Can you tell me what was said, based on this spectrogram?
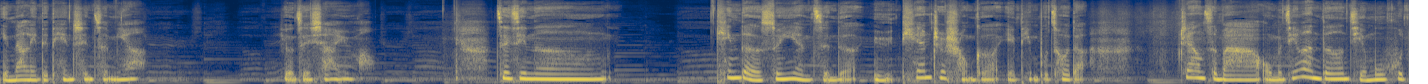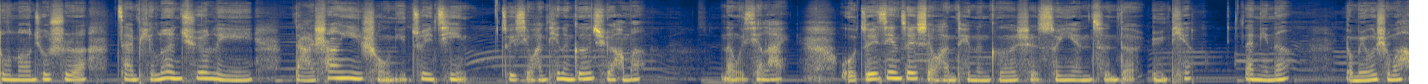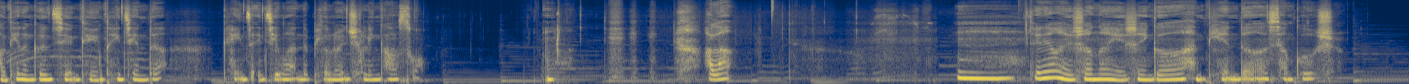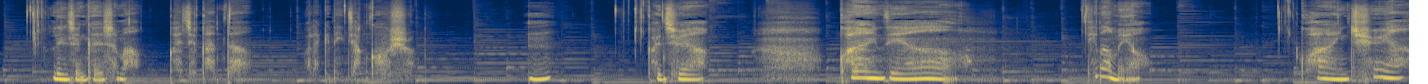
你那里的天气怎么样？有在下雨吗？最近呢，听的孙燕姿的《雨天》这首歌也挺不错的。这样子吧，我们今晚的节目互动呢，就是在评论区里打上一首你最近最喜欢听的歌曲，好吗？那我先来，我最近最喜欢听的歌是孙燕姿的《雨天》，那你呢？有没有什么好听的歌曲可以推荐的？可以在今晚的评论区里告诉我。嗯，好了，嗯，今天晚上呢，也是一个很甜的小故事。认真干什么？快去看灯！我来给你讲故事。嗯，快去啊！快一点！听到没有？快去呀！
